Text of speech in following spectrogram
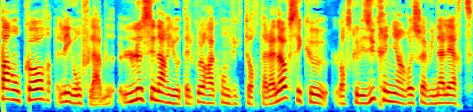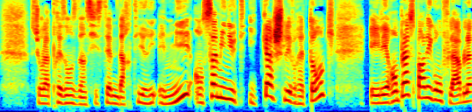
Pas encore les gonflables. Le scénario, tel que le raconte Victor Talanov, c'est que lorsque les Ukrainiens reçoivent une alerte sur la présence d'un système d'artillerie ennemi, en cinq minutes, ils cachent les vrais tanks et ils les remplacent par les gonflables.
